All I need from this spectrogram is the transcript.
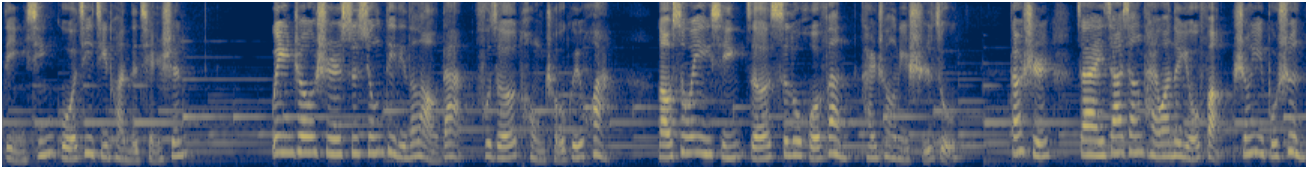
鼎新国际集团的前身。魏应州是四兄弟里的老大，负责统筹规划。老四魏应行则思路活泛，开创力十足。当时在家乡台湾的油坊生意不顺，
